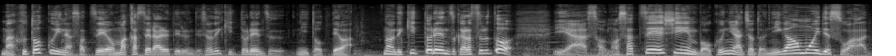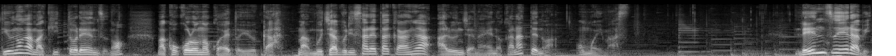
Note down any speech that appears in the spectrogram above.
まあ、不得意な撮影を任せられてるんですよね、キットレンズにとっては。なので、キットレンズからすると、いや、その撮影シーン僕にはちょっと荷が重いですわ、っていうのが、まあ、キットレンズの、まあ、心の声というか、まあ、無茶ぶりされた感があるんじゃないのかなっていうのは思います。レンズ選び、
